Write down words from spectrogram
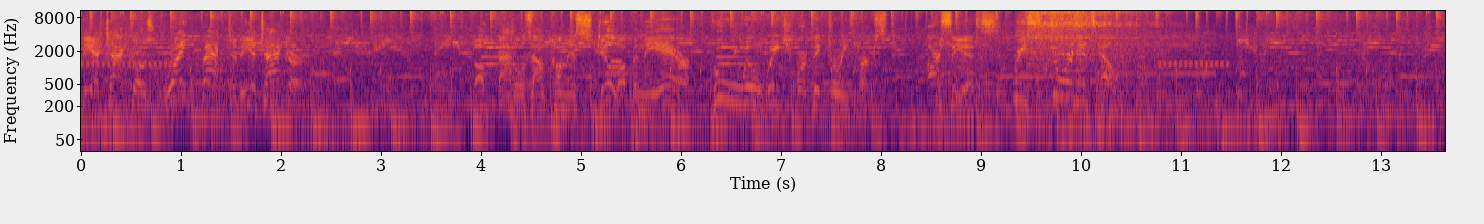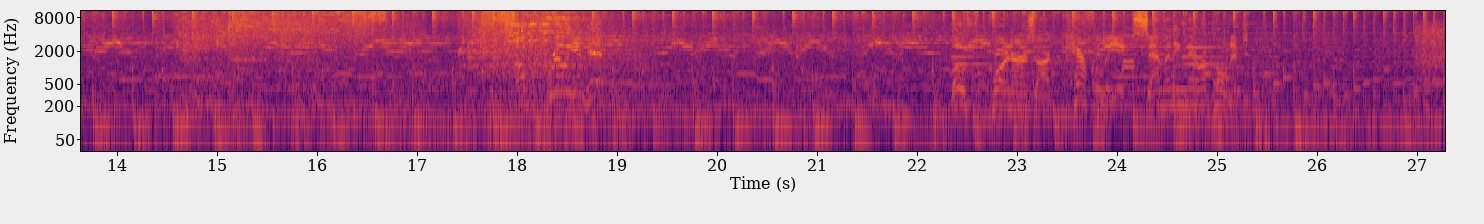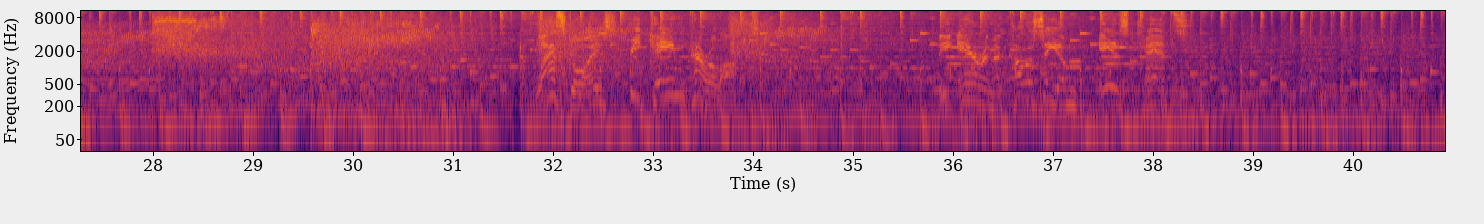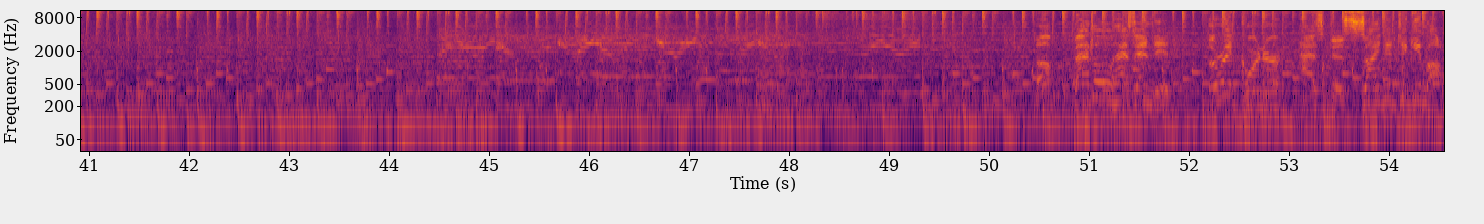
The attack goes right back to the attacker. The battle's outcome is still up in the air. Who will reach for victory first? Arceus restored its health. A brilliant hit. Both corners are carefully examining their opponent. Blastoise became paralyzed. The air in the Colosseum is tense. The battle has ended. The red corner has decided to give up.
